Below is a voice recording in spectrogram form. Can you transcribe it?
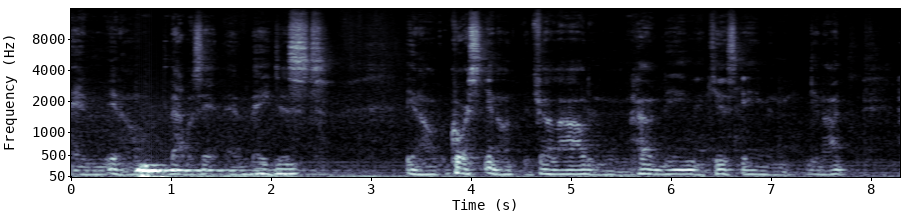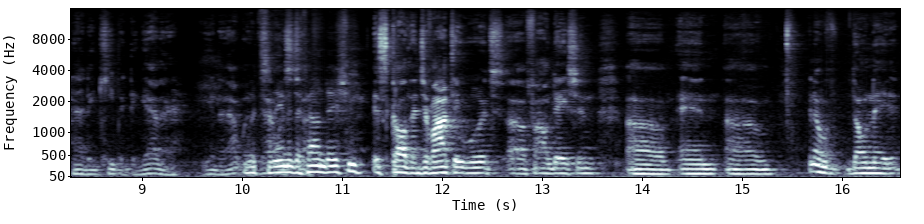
and you know that was it, and they just you know, of course, you know, it fell out and hugged him and kissed him, and you know, I had to keep it together. you know, that was, What's that the name of the tough. foundation? It's called the Jovante Woods uh, Foundation, uh, and um, you know, donated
